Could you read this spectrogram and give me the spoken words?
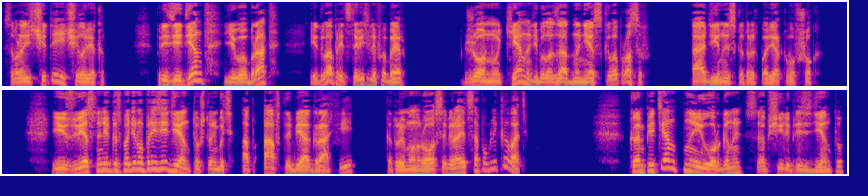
собрались четыре человека президент, его брат и два представителя ФБР. Джону Кеннеди было задано несколько вопросов, один из которых поверг его в шок. Известно ли господину президенту что-нибудь об автобиографии, которую Монро собирается опубликовать? Компетентные органы сообщили президенту,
